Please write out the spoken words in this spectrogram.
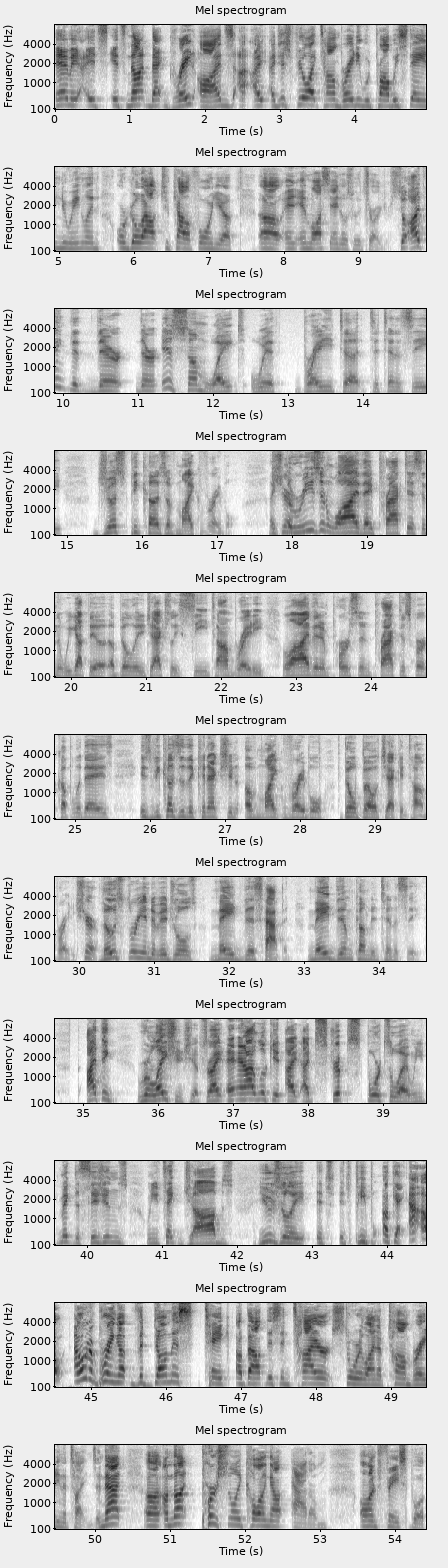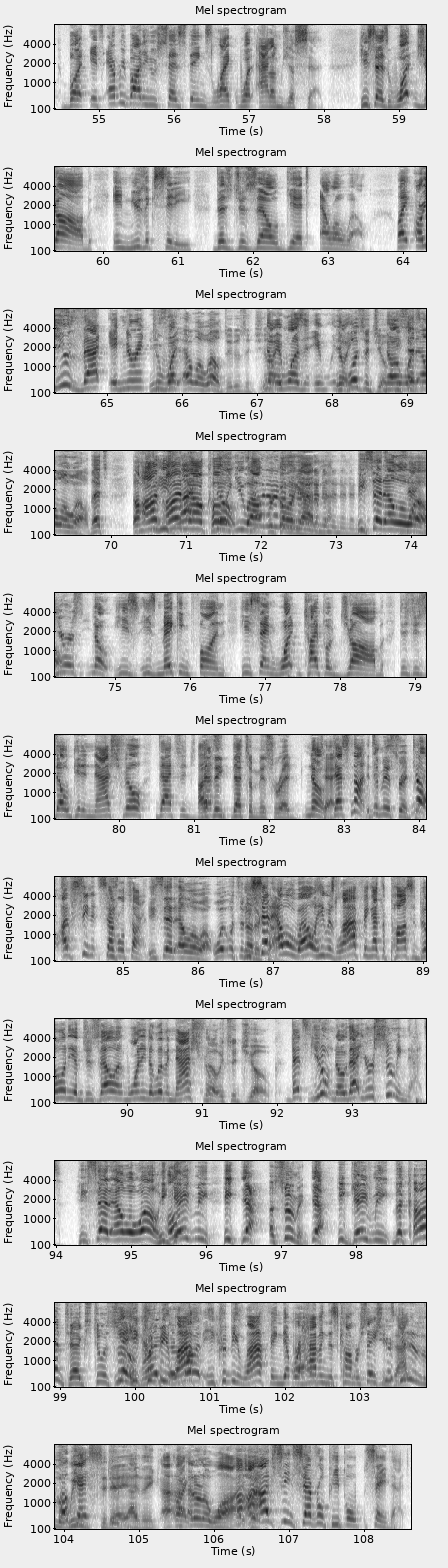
I mean, it's it's not that great odds. I, I just feel like Tom Brady would probably stay in New England or go out to California uh, and in Los Angeles for the Chargers. So I think that there there is some weight with Brady to to Tennessee just because of Mike Vrabel. Like Sure. the reason why they practice and that we got the uh, ability to actually see Tom Brady live and in person practice for a couple of days is because of the connection of Mike Vrabel, Bill Belichick, and Tom Brady. Sure. Those three individuals made this happen, made them come to Tennessee. I think relationships, right? And, and I look at, I, I'd strip sports away. When you make decisions, when you take jobs, usually it's it's people. Okay, I, I- I want to bring up the dumbest take about this entire storyline of Tom Brady and the Titans. And that, uh, I'm not personally calling out Adam on Facebook, but it's everybody who says things like what Adam just said. He says, What job in Music City does Gisele get? LOL. Like, are you that ignorant He to said what? LOL, dude. It was a joke. no, it wasn't. It, It no, was a joke. No, he it said wasn't. LOL. That's Uh, I'm, I'm la- now calling no, you out no, for no, no, Adam no, no, that. no, no, no, He said LOL. Zach, you're no, he's he's making fun. He's saying what type of job does Gisele get in Nashville? That's a. That's, I think that's a misread. no, text. that's not. It's a Th- misread. No, I've seen it several times. He said LOL. What, what's another? He said time? LOL. He was laughing at the possibility of Gisele and wanting to live in Nashville. No, it's a joke. That's you don't know that. You're assuming that. He said LOL. He Oh. gave me he yeah, assuming. Yeah, he gave me the context to assume. yeah, he could right be laughing. He could be laughing that we're uh, having this conversation. You're Zach. getting into the Okay, weeds today, I think. I, right. I don't know why. But- I've seen several people say that.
